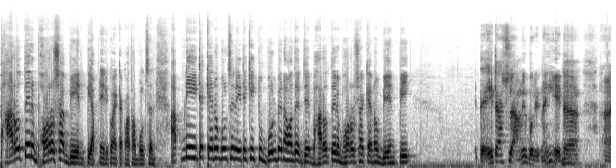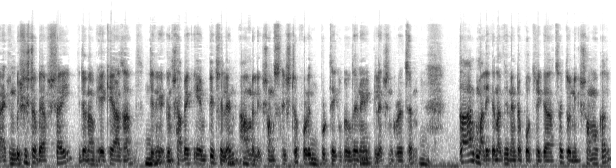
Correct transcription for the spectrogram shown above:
ভারতের ভরসা বিএনপি, আপনি এরকম একটা কথা বলছেন। আপনি এটা কেন বলছেন? এটা কি একটু বলবেন আমাদের যে ভারতের ভরসা কেন বিএনপি? এটা- আসলে আমি বলি নাই এটা একজন বিশিষ্ট ব্যবসায়ী জনাব এ কে আজাদ যিনি একজন সাবেক এমপি ছিলেন আওয়ামী লীগ সংশ্লিষ্ট ফরিদপুর থেকে প্রধানে ইলেকশন করেছেন। তার মালিকানাধীন একটা পত্রিকা আছে দৈনিক সমকাল.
